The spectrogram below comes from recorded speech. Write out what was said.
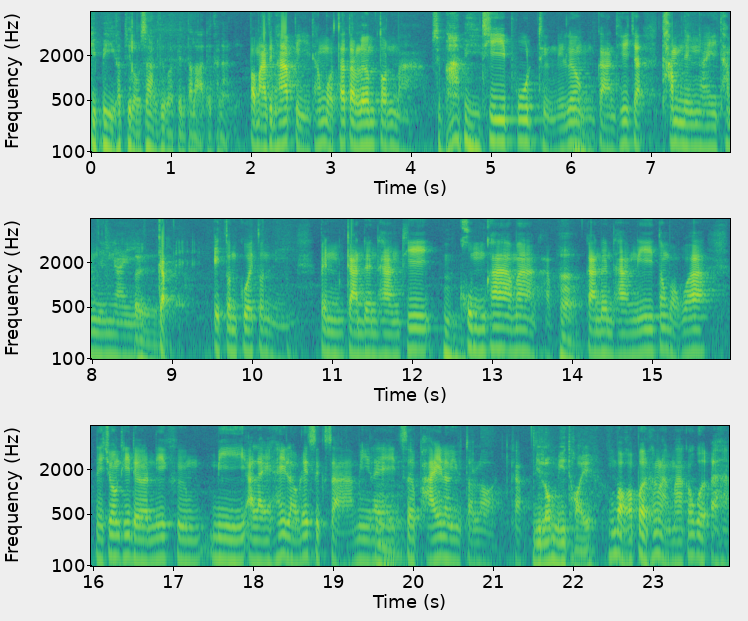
กี่ปีครับที่เราสร้างขึ้นมาเป็นตลาดในขนาดนี้ ประมาณ 15 ปีทั้งหมดถ้าจะเริ่มต้นมา 15 ปี ที่พูดถึงในเรื่องของการที่จะทำยังไงทำยังไงเออ กับ ไอ้ต้นกล้วยต้นนี้ เป็นการเดินทางที่อืมคุ้มค่ามากครับฮะการเดินทางนี้ต้องบอกว่าในช่วงที่เดินนี่คือมีอะไรให้เราได้ศึกษา มีอะไรเซอร์ไพรส์เราอยู่ตลอดครับมีล้มมีถอยผมบอกว่าเปิดข้างหลังมาก็เวิร์กอะฮะ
